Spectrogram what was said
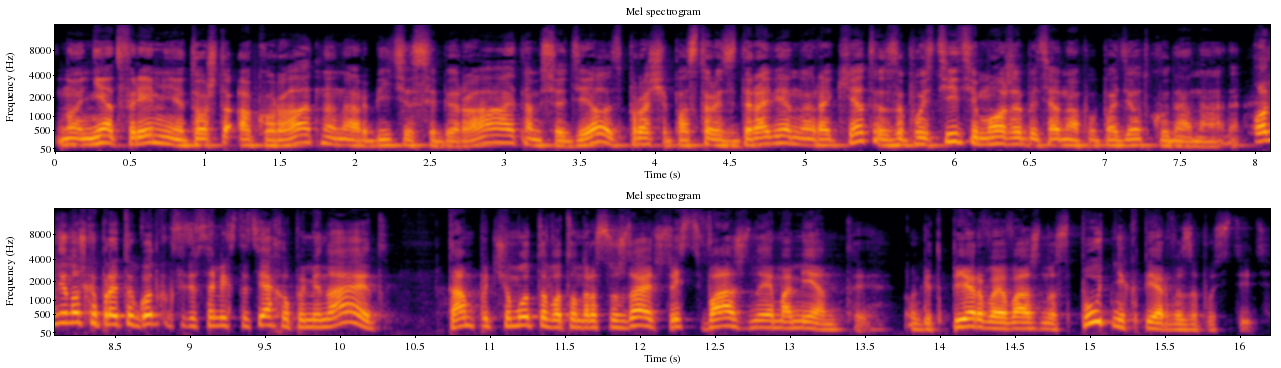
но нет времени то, что аккуратно на орбите собирать, там все делать. Проще построить здоровенную ракету, запустить, и, может быть, она попадет куда надо. Он немножко про эту гонку, кстати, в самих статьях упоминает. Там почему-то вот он рассуждает, что есть важные моменты. Он говорит, первое важно спутник первый запустить,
